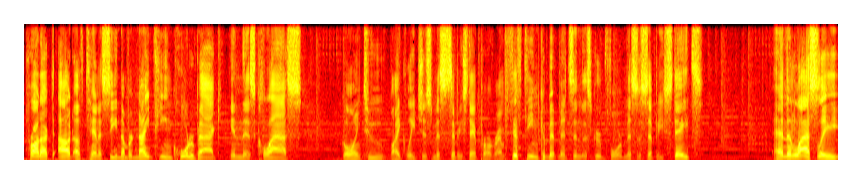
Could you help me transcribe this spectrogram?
product out of Tennessee, number 19 quarterback in this class, going to Mike Leach's Mississippi State program. 15 commitments in this group for Mississippi State. And then lastly,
